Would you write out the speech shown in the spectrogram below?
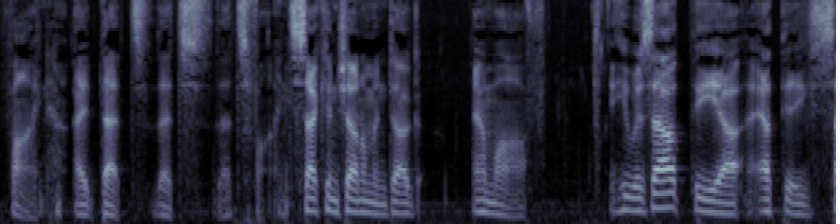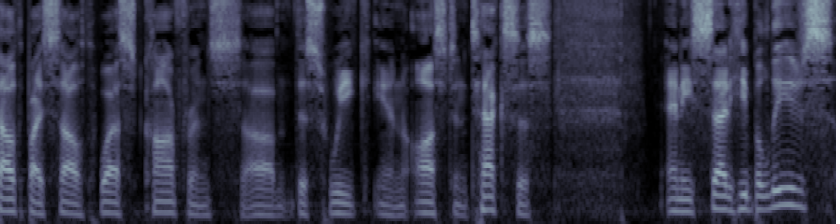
Fine, I, that's that's that's fine. Second gentleman, Doug Emhoff. He was out the uh, at the South by Southwest conference uh, this week in Austin, Texas, and he said he believes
